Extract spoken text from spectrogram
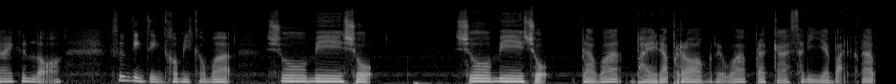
ง่ายขึ้นหรอ ซึ่งจริงๆ เขามีคำว่าโชเมโชโชเมโชแปลว่าใบรับรองหรือว่าประกาศนียบัตรครับ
